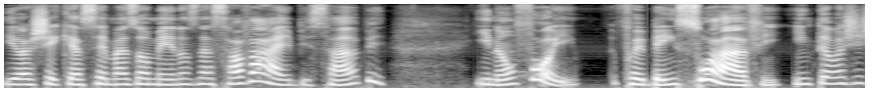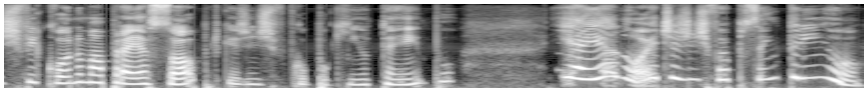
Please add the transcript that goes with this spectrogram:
E eu achei que ia ser mais ou menos nessa vibe, sabe? E não foi. Foi bem suave. Então a gente ficou numa praia só, porque a gente ficou pouquinho tempo. E aí à noite a gente foi pro centrinho.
